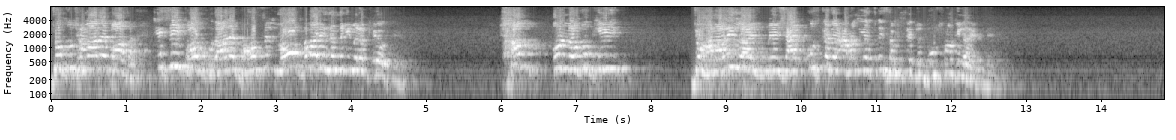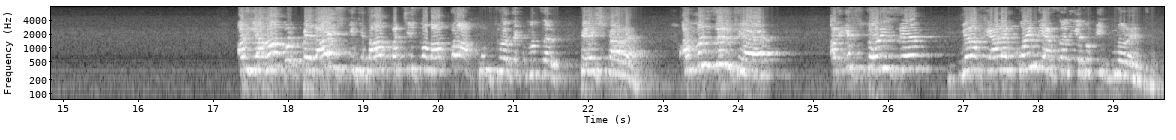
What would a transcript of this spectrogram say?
جو کچھ ہمارے پاس ہے۔ اسی طور خدا نے بہت سے لوگ ہماری زندگی میں رکھے ہوتے ہیں۔ ہم ان لوگوں کی جو ہماری لائف میں شاید اس قدر اہمیت نہیں سمجھتے جو دوسروں کی لائف میں۔ اور یہاں پر پیدائش کی کتاب پچیس کو باپ بڑا خوبصورت ایک منظر پیش کر رہا ہے اور منظر کیا ہے؟ اور اس سٹوری سے میرا خیال ہے کوئی بھی ایسا نہیں ہے جو اگنورینٹ ہے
